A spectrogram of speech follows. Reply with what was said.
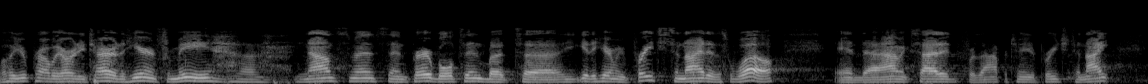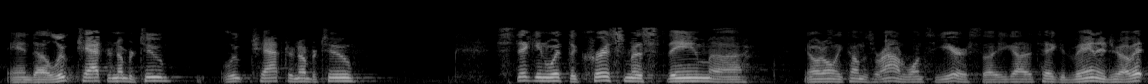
Well, you're probably already tired of hearing from me, uh, announcements and prayer bulletin, but uh, you get to hear me preach tonight as well. And uh, I'm excited for the opportunity to preach tonight. And uh, Luke chapter number two, Luke chapter number two, sticking with the Christmas theme. Uh, you know, it only comes around once a year, so you got to take advantage of it.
